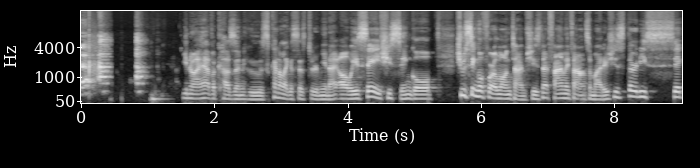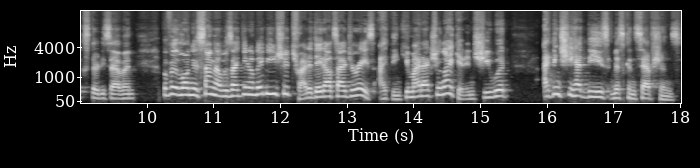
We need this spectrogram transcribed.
you know, I have a cousin who's kind of like a sister to me, and I always say she's single. She was single for a long time. She's finally found somebody. She's 36, 37. But for the longest time, I was like, you know, maybe you should try to date outside your race. I think you might actually like it. And she would, I think she had these misconceptions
